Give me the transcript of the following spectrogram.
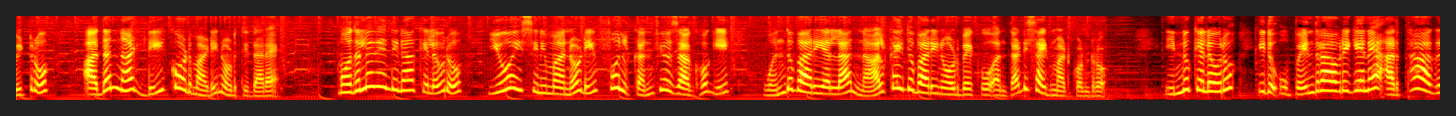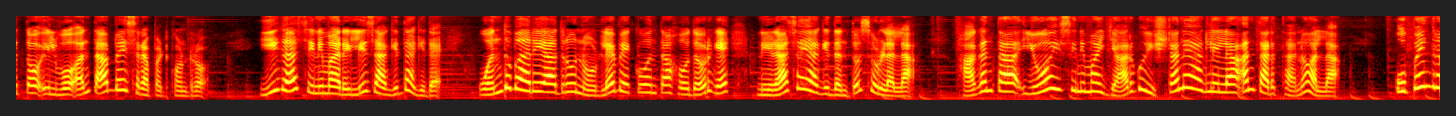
ಬಿಟ್ರು ಅದನ್ನ ಡಿಕೋಡ್ ಮಾಡಿ ನೋಡ್ತಿದ್ದಾರೆ. ಮೊದಲನೇ ದಿನ ಕೆಲವರು ಯು ಐ ಸಿನಿಮಾ ನೋಡಿ ಫುಲ್ ಕನ್ಫ್ಯೂಸ್ ಆಗಿ ಹೋಗಿ ಒಂದು ಬಾರಿ ಅಲ್ಲ ನಾಲ್ಕೈದು ಬಾರಿ ನೋಡಬೇಕು ಅಂತ ಡಿಸೈಡ್ ಮಾಡ್ಕೊಂಡ್ರು. ಇನ್ನು ಕೆಲವರು ಇದು ಉಪೇಂದ್ರ ಅವರಿಗೇನೆ ಅರ್ಥ ಆಗುತ್ತೋ ಇಲ್ವೋ ಅಂತ ಬೇಸರ ಪಟ್ಕೊಂಡ್ರು. ಈಗ ಸಿನಿಮಾ ರಿಲೀಸ್ ಆಗಿದ್ದಾಗಿದೆ. ಒಂದು ಬಾರಿ ಆದ್ರೂ ನೋಡಲೇಬೇಕು ಅಂತ ಹೋದವ್ರಿಗೆ ನಿರಾಸೆಯಾಗಿದ್ದಂತೂ ಸುಳ್ಳಲ್ಲ. ಹಾಗಂತ ಯೋ ಈ ಸಿನಿಮಾ ಯಾರಿಗೂ ಇಷ್ಟನೇ ಆಗಲಿಲ್ಲ ಅಂತ ಅರ್ಥನೂ ಅಲ್ಲ. ಉಪೇಂದ್ರ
